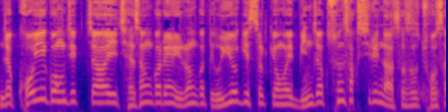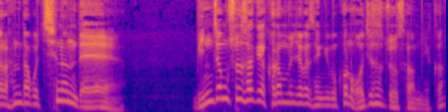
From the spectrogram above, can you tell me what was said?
이제 고위공직자의 재산 거래 이런 것 의혹이 있을 경우에 민적 순삭실이 나서서 조사를 한다고 치는데 민정수석에 그런 문제가 생기면 그건 어디서 조사합니까?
